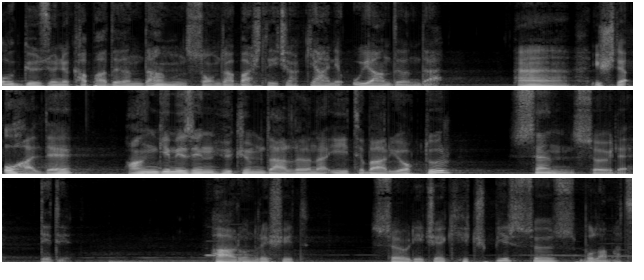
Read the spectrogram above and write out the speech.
o gözünü kapadığından sonra başlayacak yani uyandığında. Ha, işte o halde hangimizin hükümdarlığına itibar yoktur, sen söyle dedi. Harun Reşit söyleyecek hiçbir söz bulamadı.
